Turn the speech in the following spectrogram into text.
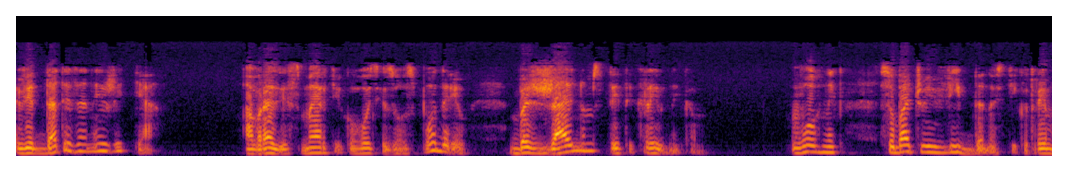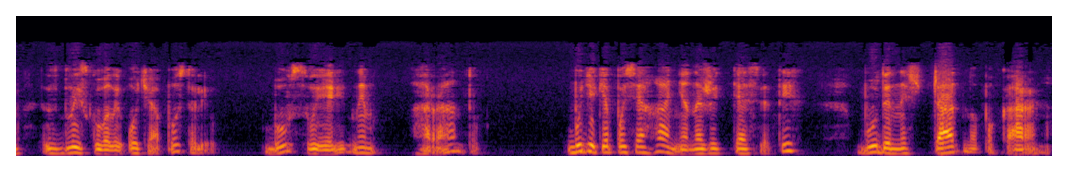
віддати за них життя, а в разі смерті когось із господарів безжально мстити кривдникам. Вогник собачої відданості, котрим зблискували очі апостолів, був своєрідним гарантом. Будь-яке посягання на життя святих буде нещадно покарано.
